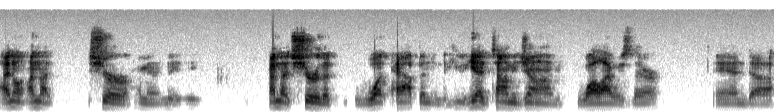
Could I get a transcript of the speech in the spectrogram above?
I don't. I'm not sure. I mean, I'm not sure that what happened. He, had Tommy John while I was there, and uh,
